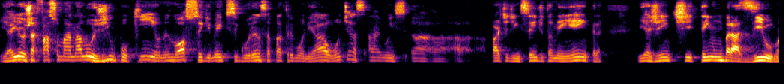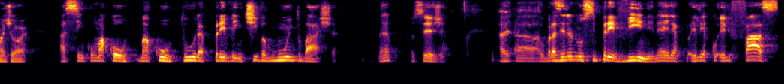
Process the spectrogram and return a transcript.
E aí eu já faço uma analogia um pouquinho no nosso segmento de segurança patrimonial, onde a, a, a, a parte de incêndio também entra, e a gente tem um Brasil, Major, assim com uma, uma cultura preventiva muito baixa. Né? Ou seja, o brasileiro não se previne, né? ele, ele, ele faz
